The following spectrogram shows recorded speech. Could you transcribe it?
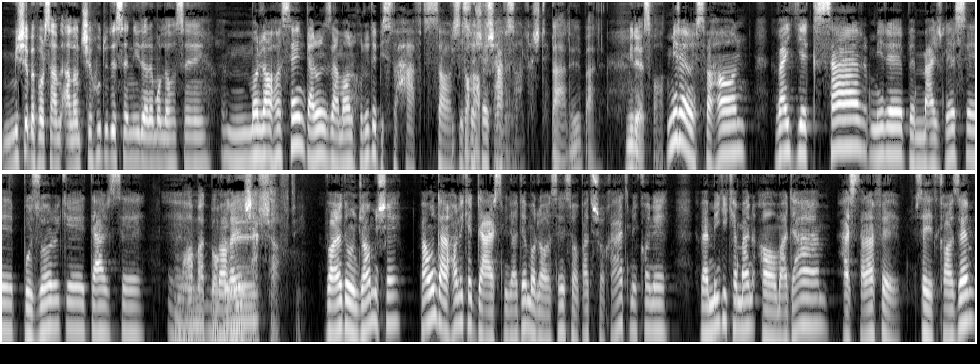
میشه بپرسم الان چه حدود سنی داره ملا حسین؟ ملا حسین در اون زمان حدود 27 سال 27 26 ساله. 7 سال داشته. بله بله. میره اصفهان. میره اصفهان و یک سر میره به مجلس بزرگ درس محمد باقر باقر شفتی. شفتی. وارد اونجا میشه و اون در حالی که درس می‌داده ملا حسین صحبتش رو قطع می‌کنه و میگه که من آمدم از طرف سید کازم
